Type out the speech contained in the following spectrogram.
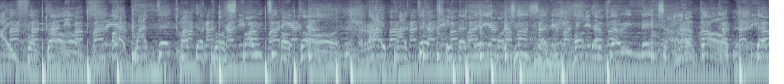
life of God. I partake of the prosperity of God. I partake in the name of Jesus of the very nature of God, the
